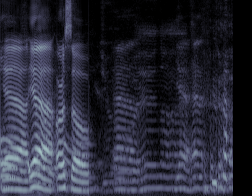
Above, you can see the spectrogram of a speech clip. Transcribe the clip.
yeah, yeah. Also, and, yeah, and uh,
